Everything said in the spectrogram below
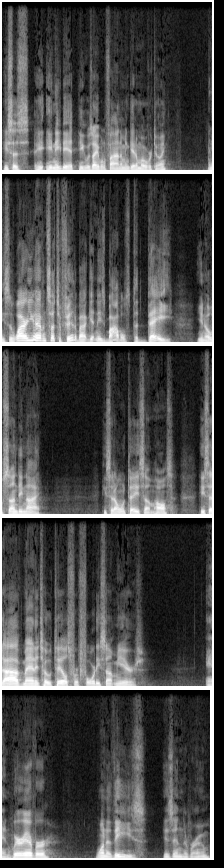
He says, he, and he did. He was able to find them and get them over to him. And he says, Why are you having such a fit about getting these Bibles today, you know, Sunday night? He said, I want to tell you something, Hoss. He said, I've managed hotels for 40 something years. And wherever one of these is in the room,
